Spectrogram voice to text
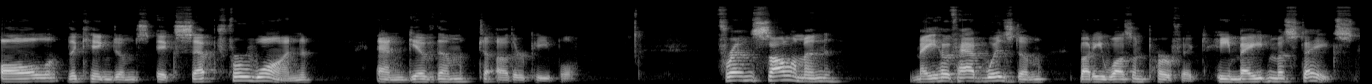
all the kingdoms except for one and give them to other people. Friend Solomon may have had wisdom, but he wasn't perfect. He made mistakes,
